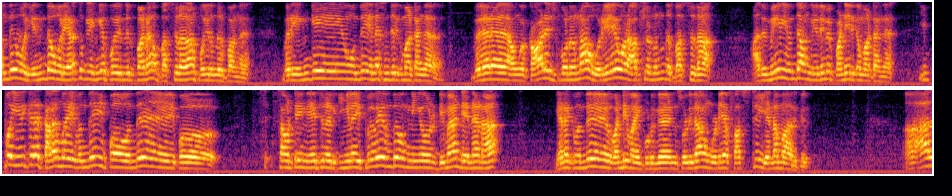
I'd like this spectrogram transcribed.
வந்து ஒரு எந்த ஒரு இடத்துக்கு எங்கே போயிருந்திருப்பாங்க? பஸ்ல தான் போயிருந்திருப்பாங்க. வேற எங்கேயும் வந்து என்ன செஞ்சிருக்க மாட்டாங்க. வேற அவங்க காலேஜ் போனோம்னா ஒரே ஒரு ஆப்ஷன் வந்து பஸ் தான். அது மீறி வந்து அவங்க எதுவுமே பண்ணியிருக்க மாட்டாங்க. இப்போ இருக்கிற தலைமுறை வந்து இப்போ வந்து இப்போ செவன்டீன் ஏஜ்ல இருக்கீங்களா இப்பவே வந்து நீங்க ஒரு டிமாண்ட் என்னன்னா எனக்கு வந்து வண்டி வாங்கி கொடுங்கன்னு சொல்லி தான் உங்களுடைய ஃபர்ஸ்ட் எண்ணமா இருக்கு. அது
